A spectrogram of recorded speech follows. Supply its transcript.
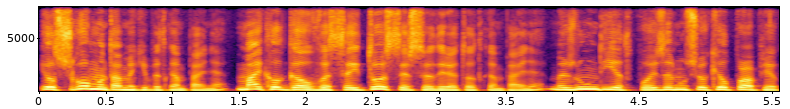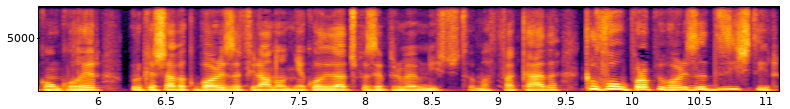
Ele chegou a montar uma equipa de campanha. Michael Gove aceitou ser seu diretor de campanha, mas num dia depois anunciou que ele próprio ia concorrer porque achava que Boris afinal não tinha qualidades para ser primeiro-ministro. Foi uma facada que levou o próprio Boris a desistir.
